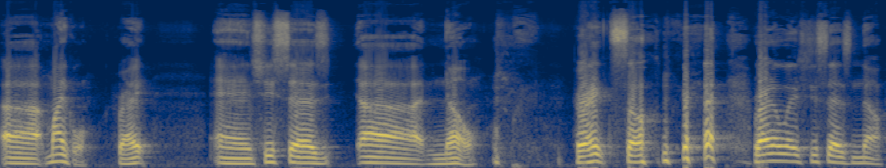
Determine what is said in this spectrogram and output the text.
uh, Michael? right? And she says, uh, no. right? So right away she says no.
